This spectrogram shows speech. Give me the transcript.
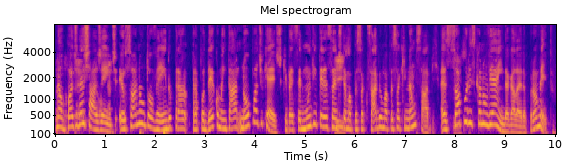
Não, pode série. deixar, gente. Eu só não tô vendo pra, pra poder comentar no podcast, que vai ser muito interessante Isso. ter uma pessoa que sabe e uma pessoa que não sabe. É só Isso. por isso que eu não vi ainda, galera. Prometo.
